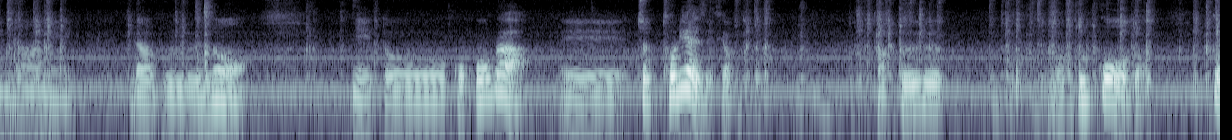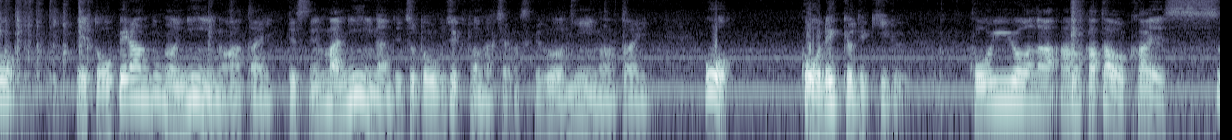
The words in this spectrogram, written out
イナメラブルの、えっ、と、ここが、えー、ちょっととりあえずですよ。タクル、オフコードと、えっ、と、オペランドの任意の値ですね。まあ、任意なんでちょっとオブジェクトになっちゃいますけど、任意の値を、こう、列挙できる。こういうような、あの、型を返す、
